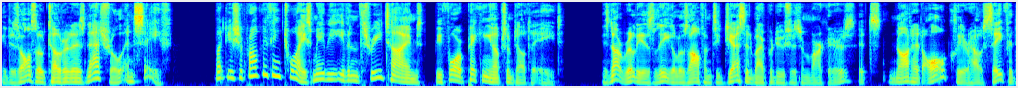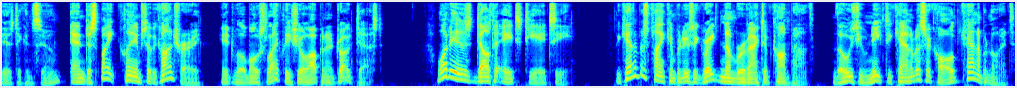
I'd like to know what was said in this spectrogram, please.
It is also touted as natural and safe. But you should probably think twice, maybe even three times, before picking up some Delta 8. It's not really as legal as often suggested by producers and marketers. It's not at all clear how safe it is to consume, and despite claims to the contrary, it will most likely show up in a drug test. What is Delta 8 THC? The cannabis plant can produce a great number of active compounds. Those unique to cannabis are called cannabinoids.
